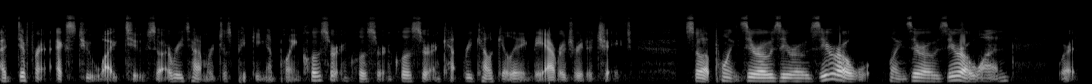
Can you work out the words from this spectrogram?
a different x2, y2. So every time we're just picking a point closer and closer and closer and recalculating the average rate of change. So at 0 0.000, 0.001, we're at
